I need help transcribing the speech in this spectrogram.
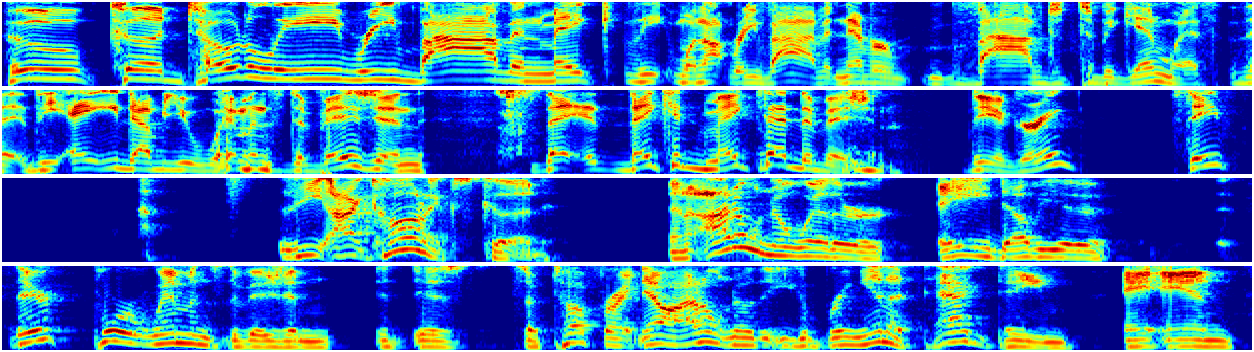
who could totally revive and make the well not revive, it never vived to begin with. The the AEW women's division, they they could make that division. Do you agree? Steve? The Iconics could. And I don't know whether AEW, their poor women's division is so tough right now. I don't know that you could bring in a tag team and, d-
